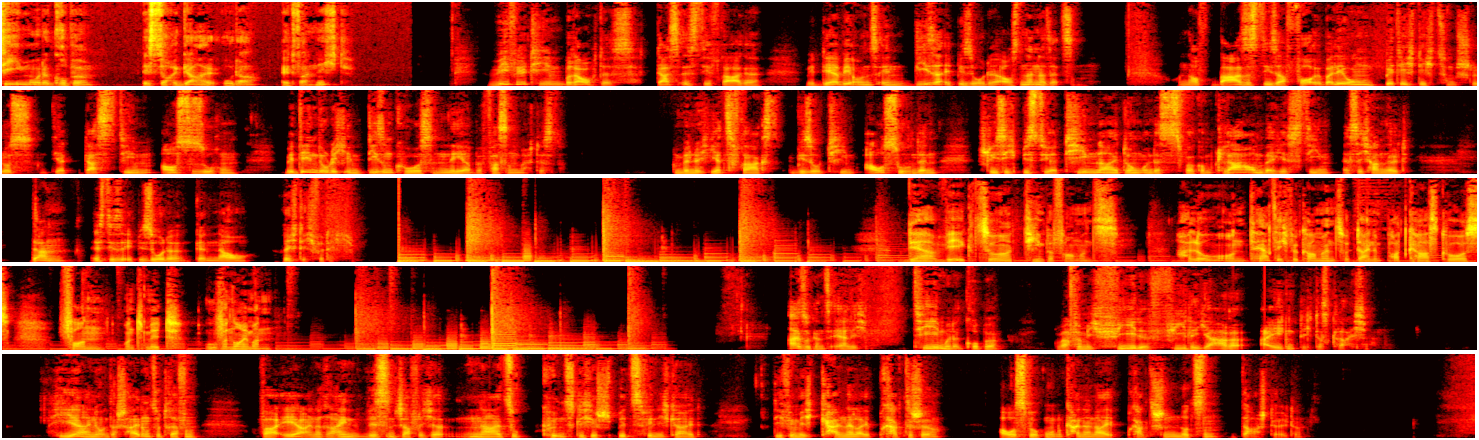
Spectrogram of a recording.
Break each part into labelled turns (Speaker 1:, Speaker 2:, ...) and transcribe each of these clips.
Speaker 1: Team oder Gruppe? Ist doch egal, oder etwa nicht?
Speaker 2: Wie viel Team braucht es? Das ist die Frage, mit der wir uns in dieser Episode auseinandersetzen. Und auf Basis dieser Vorüberlegungen bitte ich dich zum Schluss, dir das Team auszusuchen, mit dem du dich in diesem Kurs näher befassen möchtest. Und wenn du dich jetzt fragst, wieso Team aussuchen, denn schließlich bist du ja Teamleitung und es ist vollkommen klar, um welches Team es sich handelt, dann ist diese Episode genau richtig für dich. Der Weg zur Teamperformance. Hallo und herzlich willkommen zu deinem Podcast-Kurs von und mit Uwe Neumann. Also ganz ehrlich, Team oder Gruppe war für mich viele, viele Jahre eigentlich das Gleiche. Hier eine Unterscheidung zu treffen, war eher eine rein wissenschaftliche, nahezu künstliche Spitzfindigkeit, die für mich keinerlei praktische Auswirkungen und keinerlei praktischen Nutzen darstellte.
